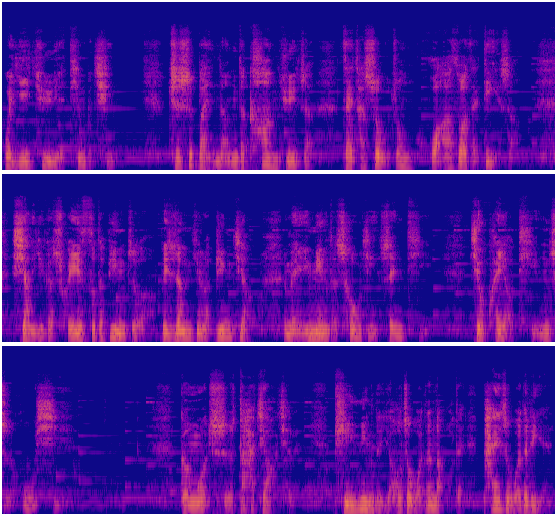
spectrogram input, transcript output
我一句也听不清，只是本能地抗拒着，在他手中滑坐在地上。像一个垂死的病者被扔进了冰窖，没命地抽紧身体，就快要停止呼吸。耿墨池大叫起来，拼命地摇着我的脑袋，拍着我的脸。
